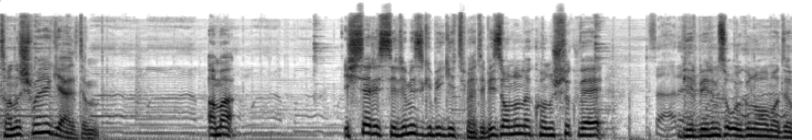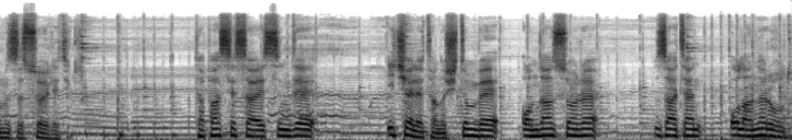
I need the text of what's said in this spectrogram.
tanışmaya geldim. Ama işler istediğimiz gibi gitmedi. Biz onunla konuştuk ve birbirimize uygun olmadığımızı söyledik. Tapasya sayesinde İça ile tanıştım ve ondan sonra zaten olanlar oldu.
